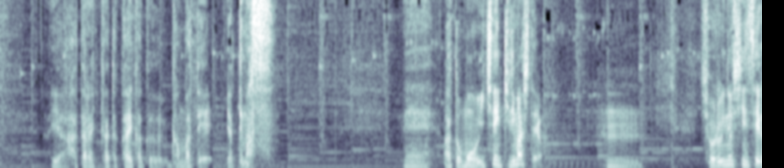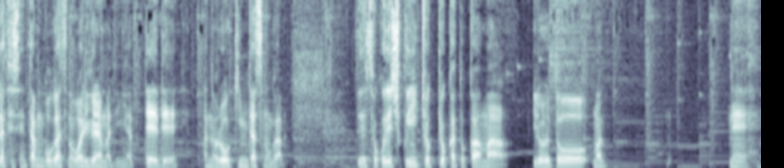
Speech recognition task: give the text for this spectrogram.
いや働き方改革頑張ってやってます。ねあともう1年切りましたよ。うん。書類の申請がですね多分5月の終わりぐらいまでにやってであの老金出すのがでそこで宿日直許可とかまあいろいろとまあね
